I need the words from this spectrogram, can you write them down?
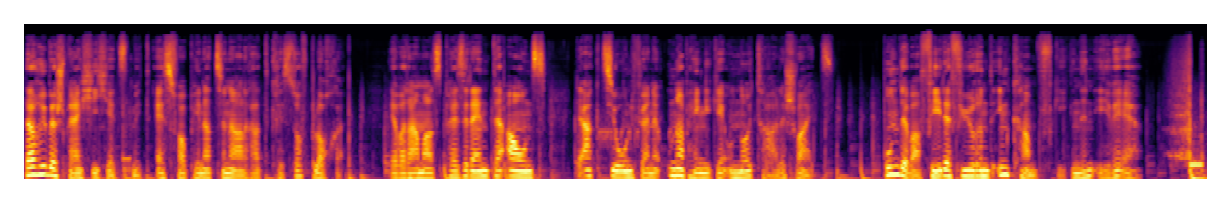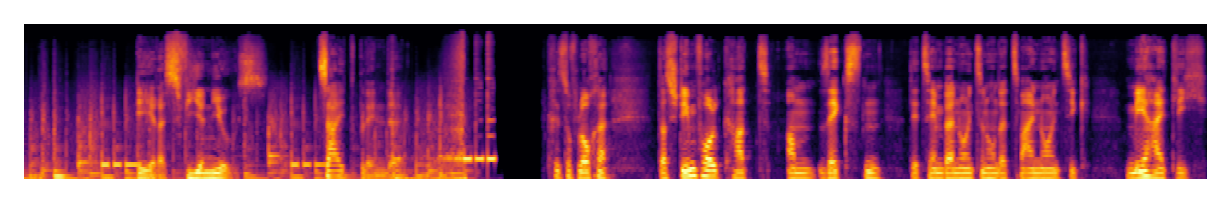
Darüber spreche ich jetzt mit SVP-Nationalrat Christoph Blocher. Er war damals Präsident der AUNS, der Aktion für eine unabhängige und neutrale Schweiz. Und er war federführend im Kampf gegen den EWR. ERS4 News. Zeitblende. Christoph Locher, das Stimmvolk hat am 6. Dezember 1992 mehrheitlich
